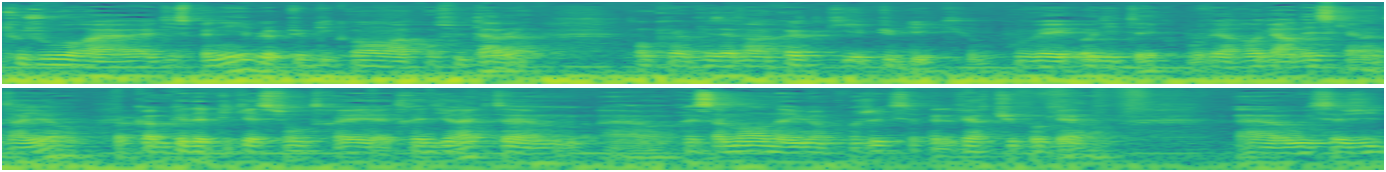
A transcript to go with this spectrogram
toujours disponible, publiquement consultable. Donc euh, vous avez un code qui est public, vous pouvez auditer, vous pouvez regarder ce qu'il y a à l'intérieur. Comme cas d'application très, direct, euh, euh, récemment on a eu un projet qui s'appelle Virtue Poker, où il s'agit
